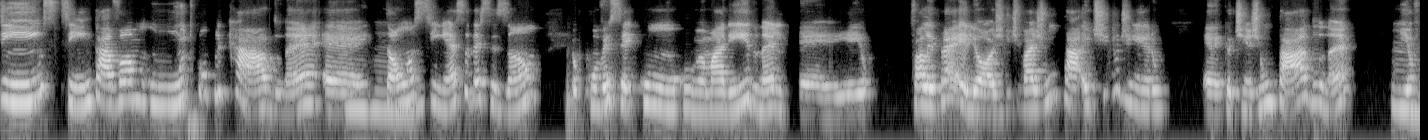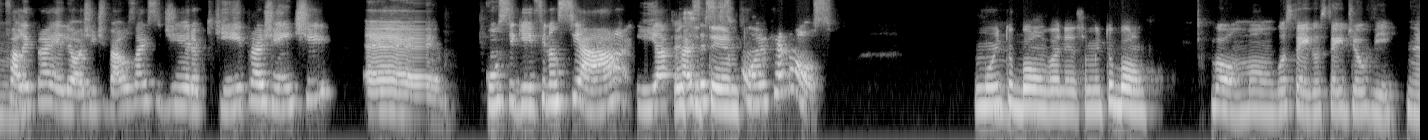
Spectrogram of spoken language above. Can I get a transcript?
Sim, sim, estava muito complicado, né? É, Uhum. Então, assim, essa decisão, eu conversei com o meu marido, né? é, e eu falei para ele, ó, a gente vai juntar. Eu tinha o dinheiro é, que eu tinha juntado, né? E eu Uhum. falei para ele, ó, a gente vai usar esse dinheiro aqui para a gente é, conseguir financiar e ir atrás Esse desse tempo. sonho que é nosso. Muito bom, Vanessa, muito bom. Bom, bom, gostei, gostei de ouvir né,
